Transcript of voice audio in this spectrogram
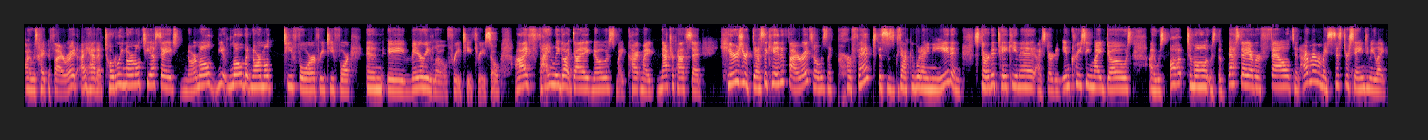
I was hypothyroid. I had a totally normal TSH, normal low but normal T4, free T4, and a very low free T3. So I finally got diagnosed. My my naturopath said, "Here's your desiccated thyroid." So I was like, "Perfect. This is exactly what I need." And started taking it. I started increasing my dose. I was optimal. It was the best I ever felt. And I remember my sister saying to me like,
